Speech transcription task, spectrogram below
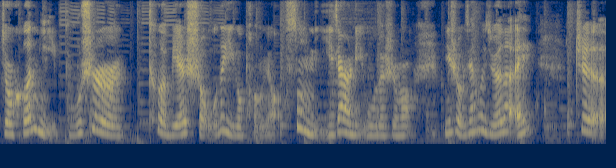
就是和你不是。特别熟的一个朋友送你一件礼物的时候，你首先会觉得，哎，这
